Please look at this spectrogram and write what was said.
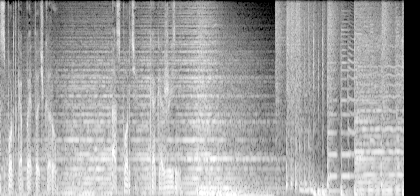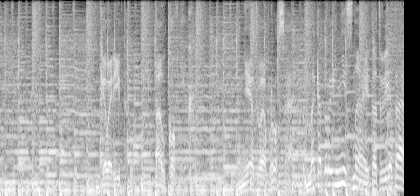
sportkp.ru О спорте, как о жизни. Говорит полковник. Нет вопроса, на который не знает ответа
